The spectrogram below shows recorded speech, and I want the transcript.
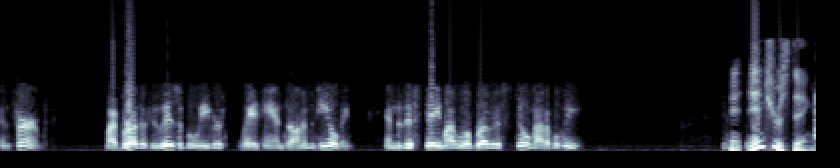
Confirmed. My brother, who is a believer, laid hands on him and healed him. And to this day, my little brother is still not a believer. Interesting.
